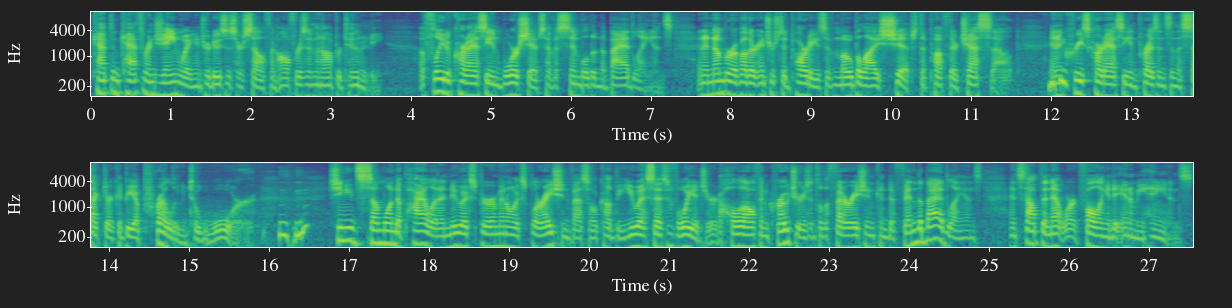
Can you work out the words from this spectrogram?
Captain Kathryn Janeway introduces herself and offers him an opportunity. A fleet of Cardassian warships have assembled in the Badlands, and a number of other interested parties have mobilized ships to puff their chests out. An mm-hmm. increased Cardassian presence in the sector could be a prelude to war. Mm-hmm. She needs someone to pilot a new experimental exploration vessel called the USS Voyager to hold off encroachers until the Federation can defend the Badlands and stop the network falling into enemy hands.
